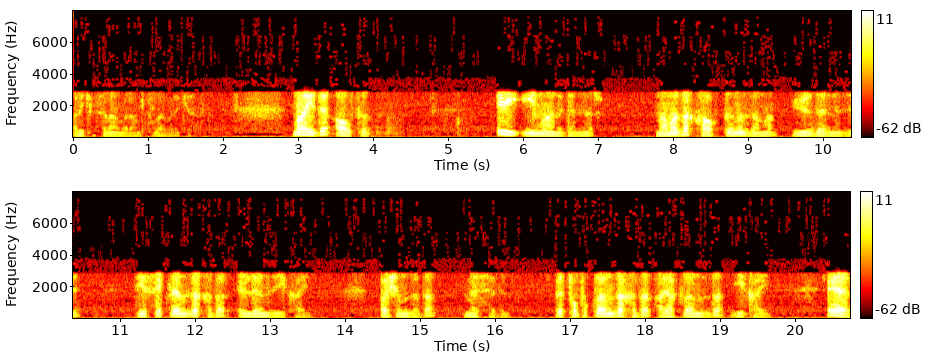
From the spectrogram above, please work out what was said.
Aleyküm selam ve rahmetullahi ve. Maide 6 Ey iman edenler! Namaza kalktığınız zaman yüzlerinizi dirseklerinize kadar ellerinizi yıkayın. Başınıza da mesedin. Ve topuklarınıza kadar ayaklarınızı da yıkayın. Eğer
